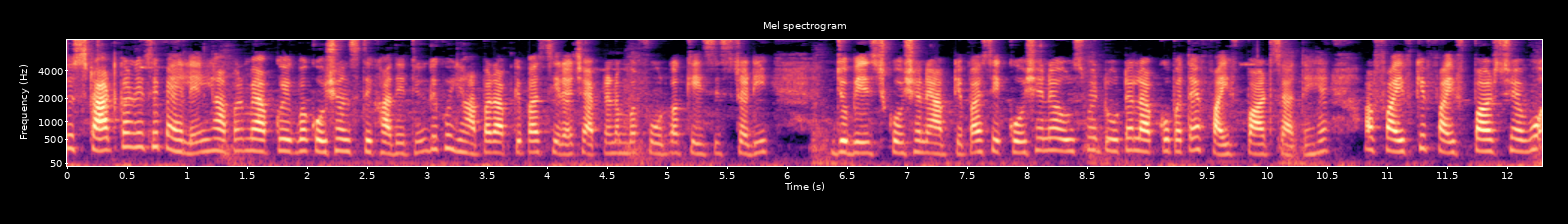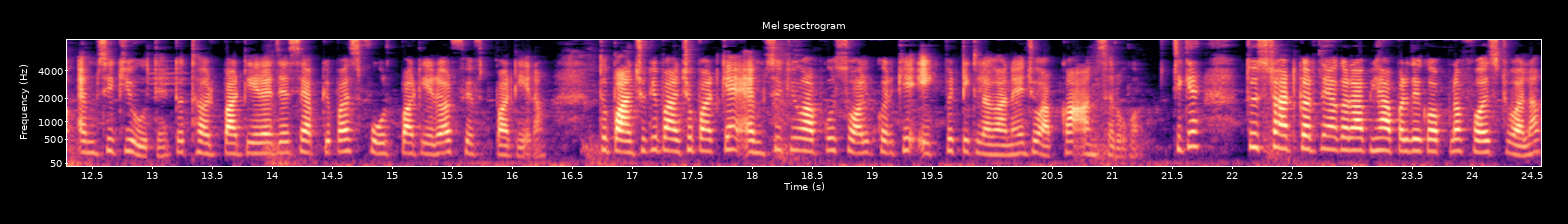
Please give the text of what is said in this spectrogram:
तो स्टार्ट करने से पहले यहाँ पर मैं आपको एक बार क्वेश्चंस दिखा देती हूँ। देखो, यहाँ पर आपके पास सीरा चैप्टर नंबर फोर का केस स्टडी जो बेस्ड क्वेश्चन है आपके पास। एक क्वेश्चन है और उसमें टोटल आपको पता है फाइव पार्ट्स आते हैं और फाइव के फाइव पार्ट्स जो है वो एमसीक्यू होते हैं। तो थर्ड पार्ट ये रहा जैसे आपके पास फोर्थ पार्ट ये रहा और फिफ्थ पार्ट ये रहा। तो पाँचों के पाँचों पार्ट क्या है? एमसीक्यू आपको सॉल्व करके एक पे टिक लगाना है जो आपका आंसर होगा। ठीक है? तो स्टार्ट करते हैं। अगर आप यहाँ पर देखो अपना फ़र्स्ट वाला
